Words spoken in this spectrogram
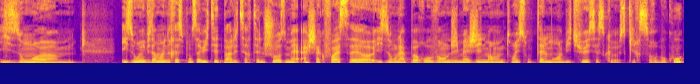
ils ont ils ont évidemment une responsabilité de parler de certaines choses, mais à chaque fois, euh, ils ont la peur au ventre, j'imagine, mais en même temps, ils sont tellement habitués, c'est ce, ce qui ressort beaucoup,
